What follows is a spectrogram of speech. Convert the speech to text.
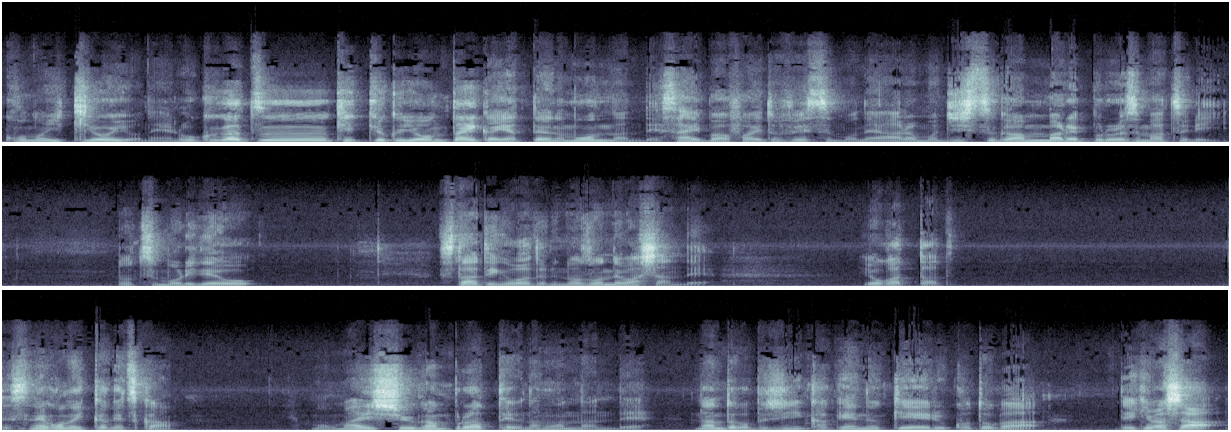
この勢いをね、6月結局4大会やったようなもんなんで、サイバーファイトフェスもね、あれも実質頑張れプロレス祭りのつもりでを、スターティングバトルに臨んでましたんで、よかったですね、この1ヶ月間。もう毎週ガンプロあったようなもんなんで、なんとか無事に駆け抜けることができました。ま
